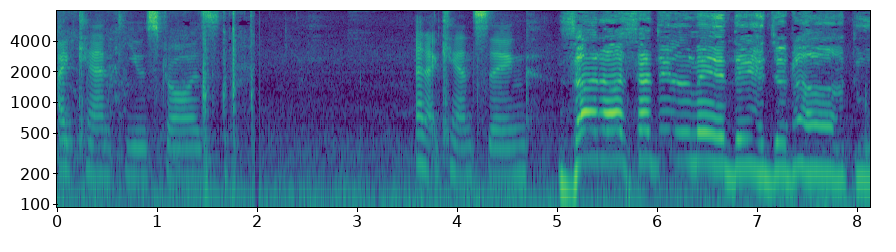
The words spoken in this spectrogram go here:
I can't use straws. And I can't sing. जरा सा दिल में दे जगह तू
